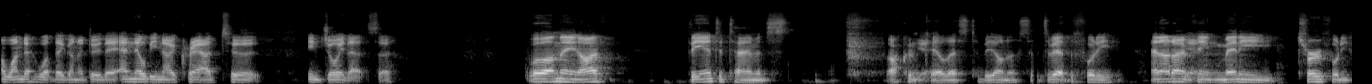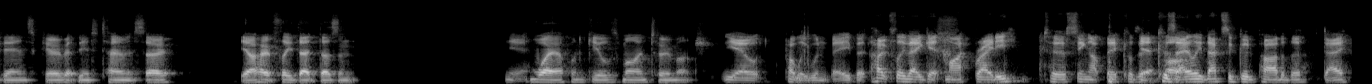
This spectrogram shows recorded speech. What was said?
I wonder what they're going to do there, and there'll be no crowd to enjoy that. So Well, I mean, I've the entertainment's. I couldn't Yeah. care less, to be honest. It's about the footy, and I don't Yeah. think many true footy fans care about the entertainment. So, yeah, hopefully that doesn't yeah, weigh up on Gil's mind too much. yeah, well, probably wouldn't be, but hopefully they get Mike Brady to sing up there because Yeah. Oh. Cazaly, that's a good part of the day.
